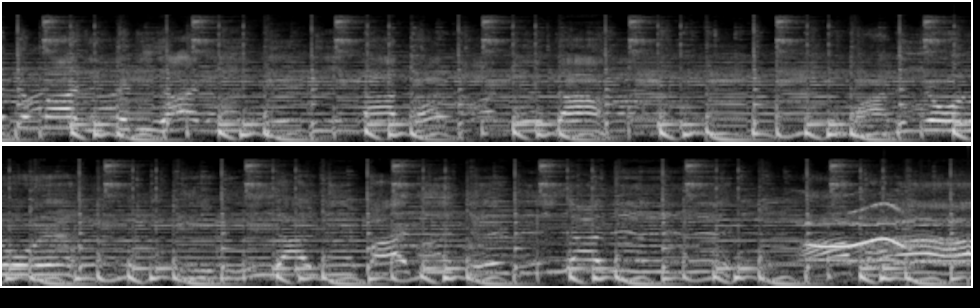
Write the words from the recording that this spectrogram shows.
આજ મારી કરિયાની દેવી નાથો માટેદા વાડીઓ રોવે દેવી આવી પાડી દેવી આવી આ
